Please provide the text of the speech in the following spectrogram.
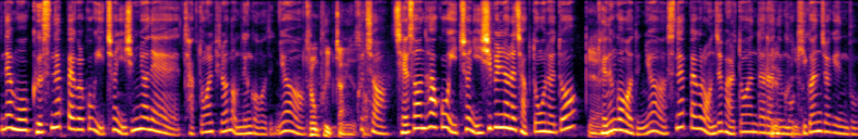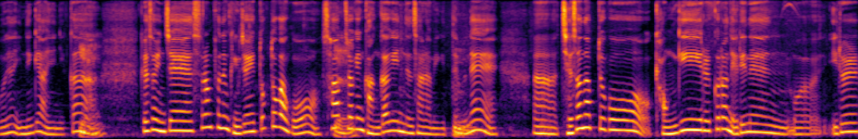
근데 뭐 그 스냅백을 꼭 2020년에 작동할 필요는 없는 거거든요. 트럼프 입장에서 그렇죠. 재선하고 2021년에 작동을 해도 예. 되는 거거든요. 스냅백을 언제 발동한다라는 뭐 그렇군요. 기관적인 부분은 있는 게 아니니까. 예. 그래서 이제 트럼프는 굉장히 똑똑하고 사업적인 예. 감각이 있는 사람이기 음. 때문에 아, 재선 앞두고 경기를 끌어내리는 뭐 일을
